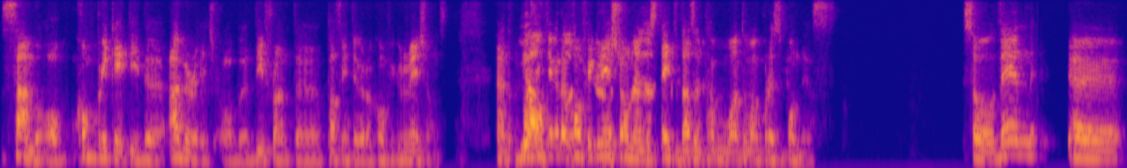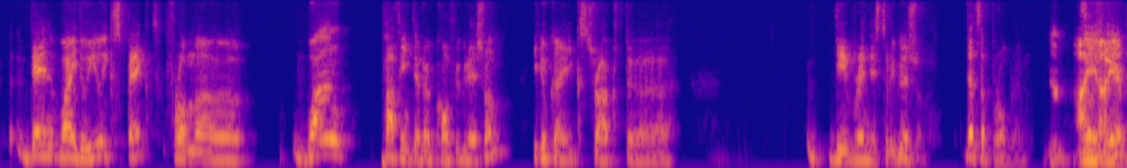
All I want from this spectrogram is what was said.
sum of complicated average of different uh, path integral configurations. And path yeah, integral configuration and the state doesn't have one-to-one -one correspondence. So then, then why do you expect from one path integral configuration, you can extract uh, different distribution. That's a problem. Yeah, I, so I, here,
